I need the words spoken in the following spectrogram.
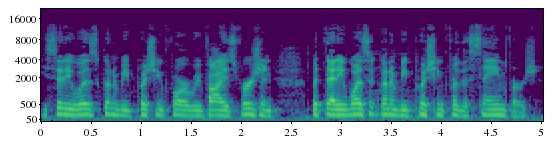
he said he was going to be pushing for a revised version, but that he wasn't going to be pushing for the same version,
